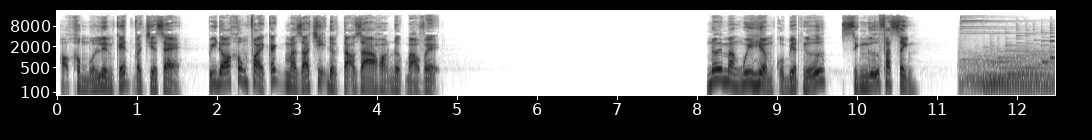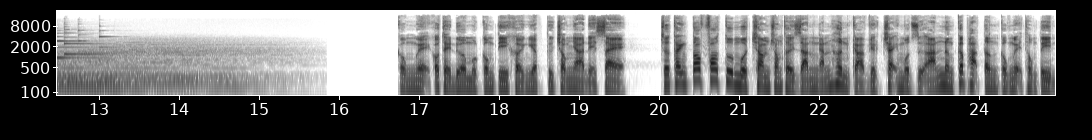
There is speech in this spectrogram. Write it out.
Họ không muốn liên kết và chia sẻ, vì đó không phải cách mà giá trị được tạo ra hoặc được bảo vệ. Nơi mà nguy hiểm của biệt ngữ, xính ngữ phát sinh. Công nghệ có thể đưa một công ty khởi nghiệp từ trong nhà để xe trở thành top Fortune 100 trong thời gian ngắn hơn cả việc chạy một dự án nâng cấp hạ tầng công nghệ thông tin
